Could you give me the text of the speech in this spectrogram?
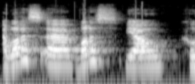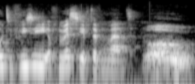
En wat is, eh, wat is jouw grote visie of missie op dit moment? Oh!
